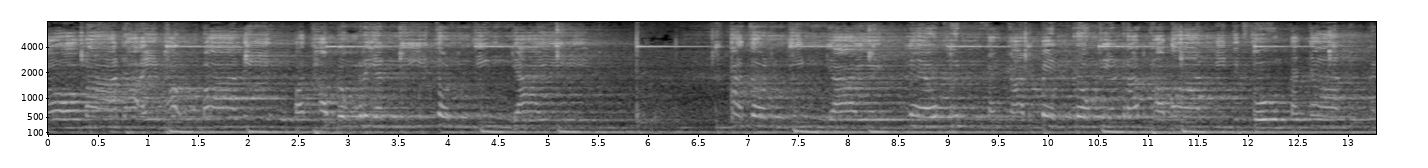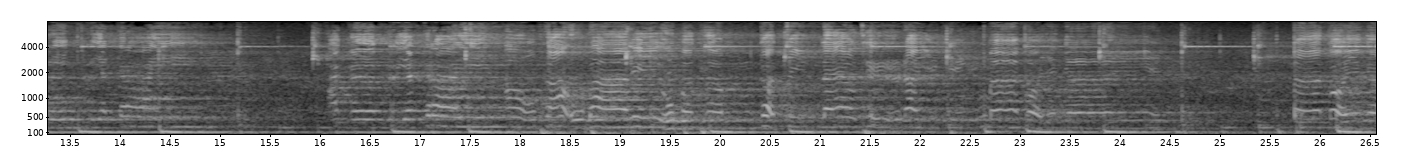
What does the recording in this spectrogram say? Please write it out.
ต่อมาได้พระอุบาลีอุปถัมภ์โรงเรียนนี้จนยิ่งใหญ่จนยิ่งใหญ่ แล้วขึ้นสังกัดเป็นโรงเรียนรัฐบาลมีตึกสูงต่การเกริกเกรียนไกรอาเกินเรียนไกรเอาพระอุบาลีอุปถัมภ์ก็จริง มากาก็ยังไง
